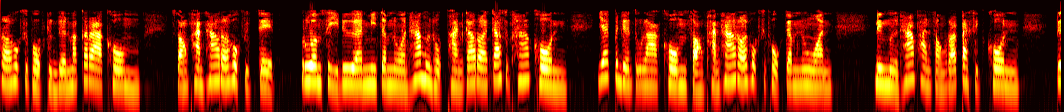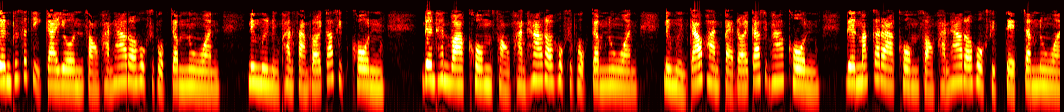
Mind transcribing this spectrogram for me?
2566 ถึงเดือนมกราคม 2567 รวม 4 เดือนมีจำนวน 56,995 คน แยกเป็นเดือนตุลาคม 2566 จำนวน 15,280 คน เดือนพฤศจิกายน 2566 จำนวน 11,390 คน เดือนธันวาคม 2566 จำนวน 19,895 คน เดือนมกราคม 2567 จำนวน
